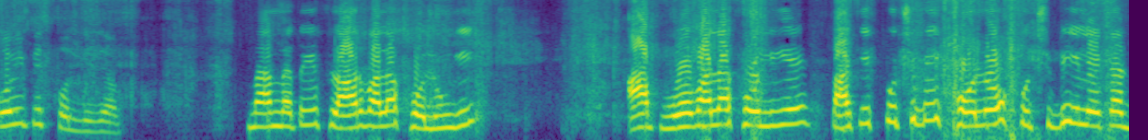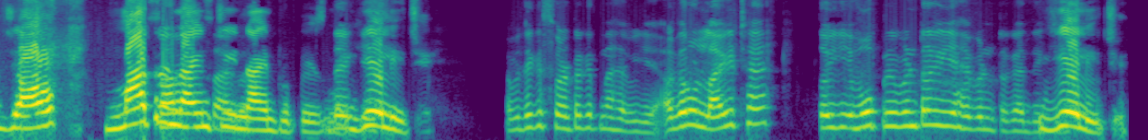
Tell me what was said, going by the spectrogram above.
कोई भी पीस खोल लीजिए आप। मैम मैं तो ये फ्लावर वाला खोलूँगी। आप वो वाला खोलिए ताकि कुछ भी खोलो कुछ भी लेकर जाओ मात्र नाइनटी नाइन रुपीज़ ये लीजिए। अभी देखिए स्वेटर कितना हैवी है। अगर वो लाइट है तो ये वो प्री विंटर ये है विंटर का देखिए। ये लीजिए।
